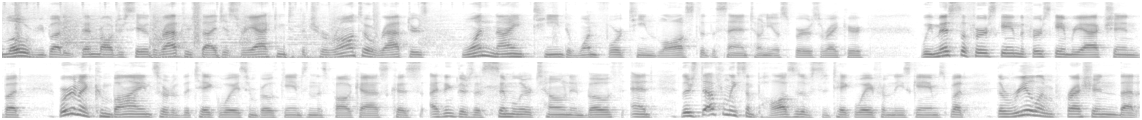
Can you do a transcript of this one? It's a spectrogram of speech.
Hello, everybody. Ben Rogers here, the Raptors Digest, reacting to the Toronto Raptors 119 to 114 loss to the San Antonio Spurs. Ryker, we missed the first game, the first game reaction, but we're going to combine sort of the takeaways from both games in this podcast because I think there's a similar tone in both. And there's definitely some positives to take away from these games. But the real impression that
